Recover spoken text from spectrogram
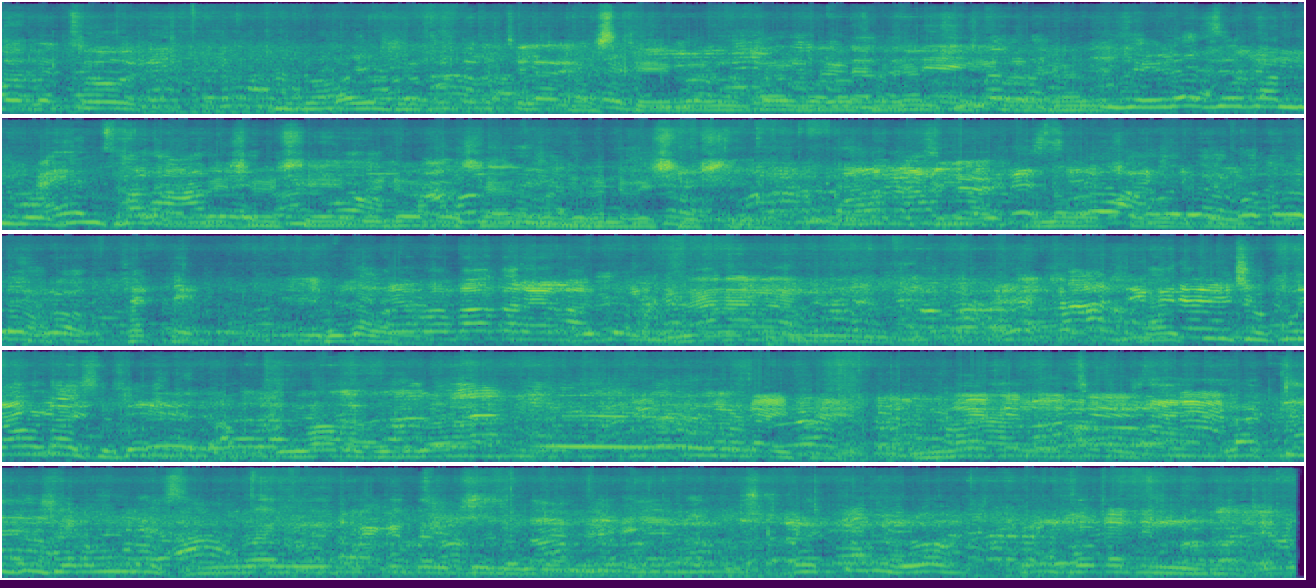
তো দেখতে থাকা আজকে এই পর্যন্ত ভালো থাকেন সুস্থ এটা যে দাম দিব, দিন ছাড়া। বেশি বেশি ভিডিওটা শেয়ার করে দেবেন বেশি বেশি ধন্যবাদ সবাইকে কত করে? ভাই, তিনশো পনেরোটা আছে, দশ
